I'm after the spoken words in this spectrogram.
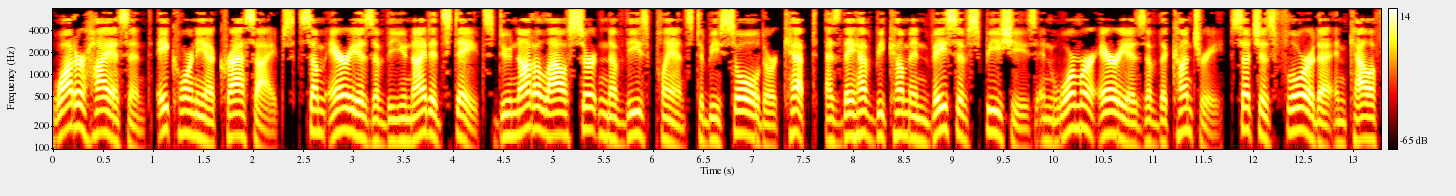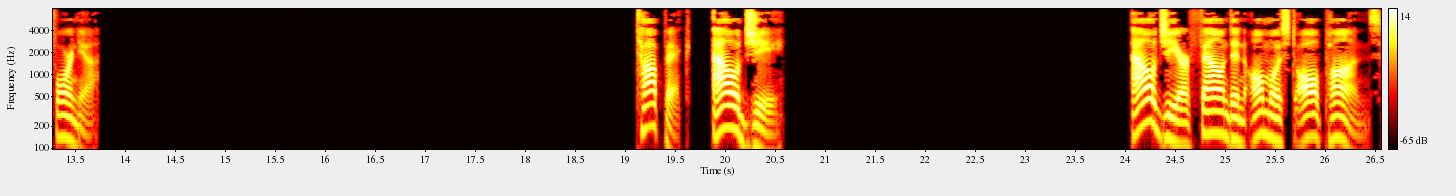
Water hyacinth Eichhornia crassipes Some areas of the United States do not allow certain of these plants to be sold or kept, as they have become invasive species in warmer areas of the country, such as Florida and California. Topic. Algae Algae are found in almost all ponds.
